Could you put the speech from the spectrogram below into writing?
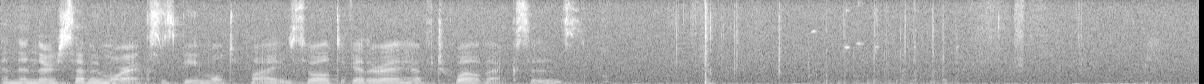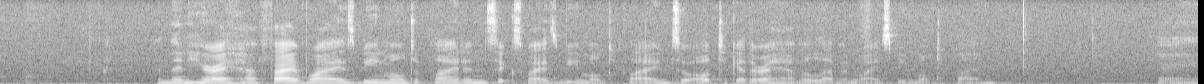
and then there's 7 more x's being multiplied, so altogether I have 12 x's. And then here I have 5 y's being multiplied and 6 y's being multiplied, so altogether I have 11 y's being multiplied. Okay,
